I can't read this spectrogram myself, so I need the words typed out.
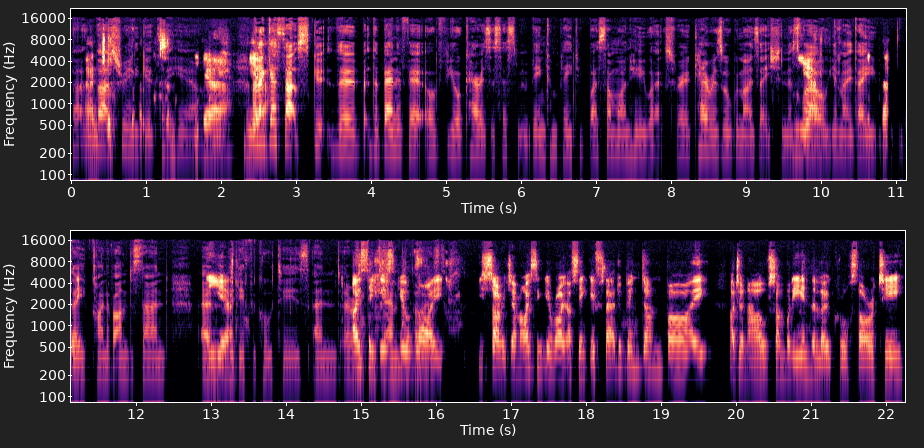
That, and that's really good to hear. Yeah, yeah, and I guess that's good. The the benefit of your carers assessment being completed by someone who works for a carers organisation as yeah, well. You know, they exactly. they kind of understand um, yeah. the difficulties and. I think if you're right, sorry, Gemma. I think you're right. I think if that had been done by I don't know, somebody in the local authority.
